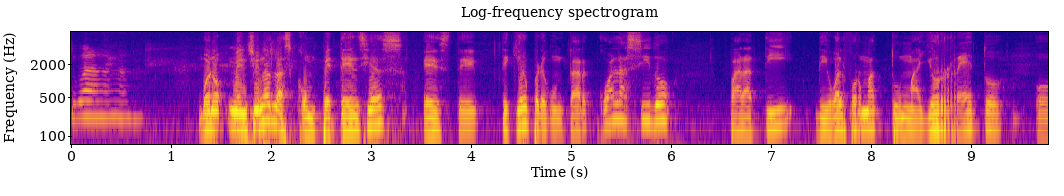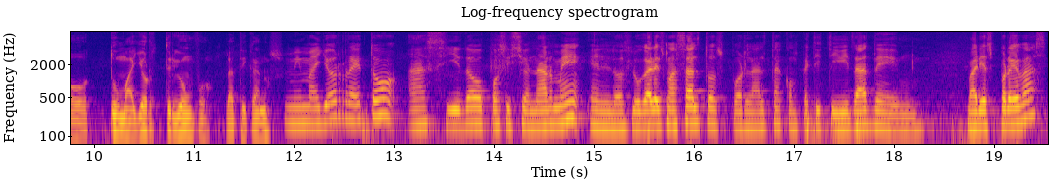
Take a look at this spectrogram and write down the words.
Guau. Bueno, mencionas las competencias. Este, te quiero preguntar, ¿cuál ha sido para ti, de igual forma, tu mayor reto o tu mayor triunfo? Platícanos. Mi mayor reto ha sido posicionarme en los lugares más altos por la alta competitividad de varias pruebas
